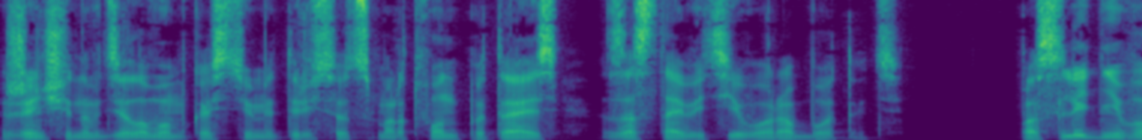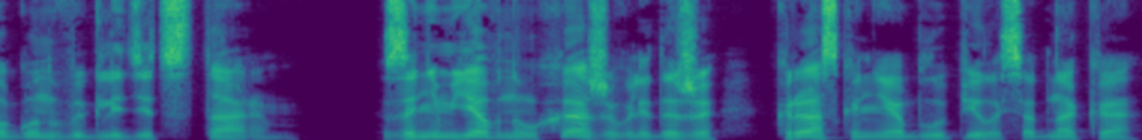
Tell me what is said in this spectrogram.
Женщина в деловом костюме трясет смартфон, пытаясь заставить его работать. Последний вагон выглядит старым. За ним явно ухаживали, даже краска не облупилась, однако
